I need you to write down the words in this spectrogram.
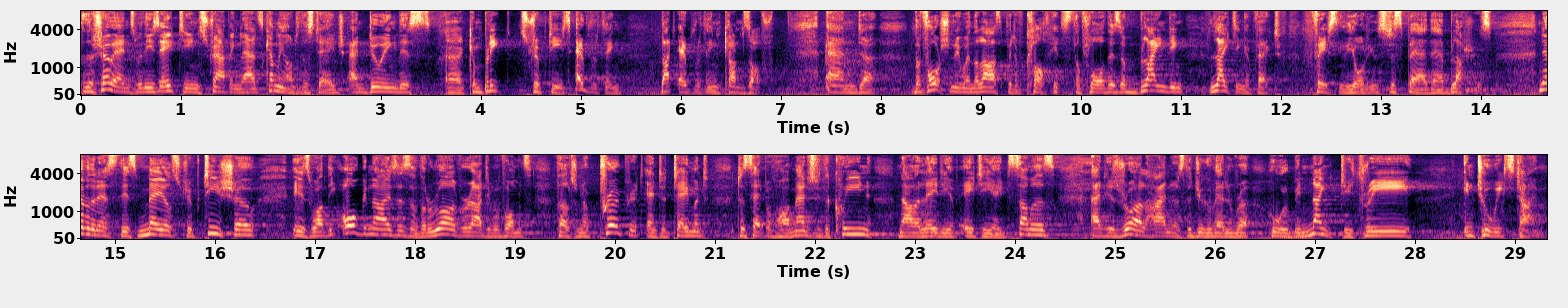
the show ends with these 18 strapping lads coming onto the stage and doing this uh, complete striptease. Everything but everything comes off. And uh, but fortunately, when the last bit of cloth hits the floor, there's a blinding lighting effect facing the audience to spare their blushes. Nevertheless, this male striptease show is what the organisers of the Royal Variety Performance felt an appropriate entertainment to set before Her Majesty the Queen, now a lady of 88 summers, and His Royal Highness the Duke of Edinburgh, who will be 93 in two weeks' time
